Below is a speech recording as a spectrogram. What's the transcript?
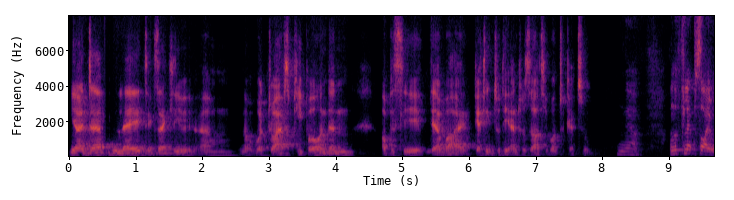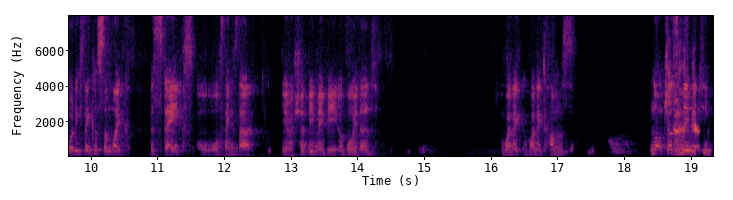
yeah, adapt, relate exactly, um, you know, what drives people, and then obviously thereby getting to the end result you want to get to. Yeah. On the flip side, what do you think are some like mistakes or, or things that you know should be maybe avoided when it when it comes not just maybe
